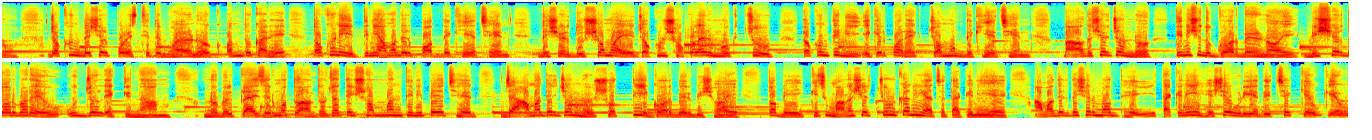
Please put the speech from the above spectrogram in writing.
যখন দেশের পরিস্থিতি ভয়ানক, অন্ধকারে, তখনই তিনি আমাদের পথ দেখিয়েছেন। দেশের দুঃসময়ে যখন সকলের মুখ চুপ, তখন তিনি একের পর এক চমক দেখিয়েছেন। বাংলাদেশের জন্য তিনি শুধু গর্বের নয়, বিশ্বের দরবারেও উজ্জ্বল একটি নাম। নোবেল প্রাইজের মতো আন্তর্জাতিক সম্মান তিনি পেয়েছেন, যা আমাদের জন্য সত্যিই গর্বের বিষয়। তবে কিছু মানুষের চুলকানি আছে তাকে নিয়ে। আমাদের দেশের মধ্যেই তাকে নিয়ে হেসে উড়িয়ে দিচ্ছে কেউ কেউ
